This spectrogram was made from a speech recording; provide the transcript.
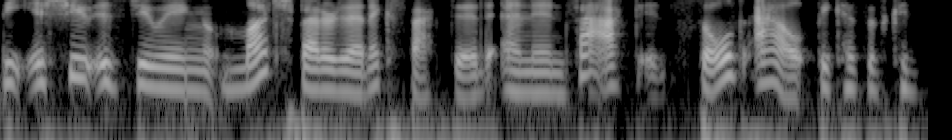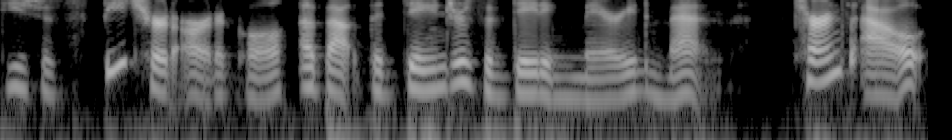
The issue is doing much better than expected, and in fact, it sold out because of Khadijah's featured article about the dangers of dating married men. Turns out,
